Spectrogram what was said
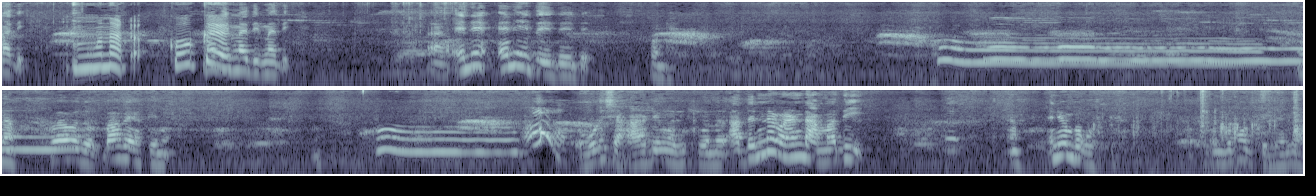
മതി. മൂന്നോട്ടോ. കൂക്ക്. മതി മതി ഇനി ഇനി ഇത് ഇത് ഇത്. കൊണ്ട് വേവതോ ബാബയാക്കിന് ഓൾ ചാടി മതിക്കുന്നത് അതന്നെ വേണ്ട മതി. ഇനി മുമ്പ് കൊടുക്കില്ല മുമ്പ് കൊടുക്കില്ലല്ലോ?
